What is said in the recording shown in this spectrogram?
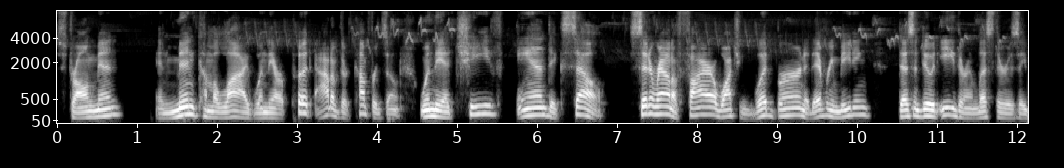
strong men and men come alive when they are put out of their comfort zone, when they achieve and excel. Sit around a fire watching wood burn at every meeting doesn't do it either unless there is a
